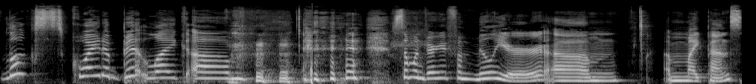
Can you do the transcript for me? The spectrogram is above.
looks quite a bit like um, someone very familiar, um, Mike Pence.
